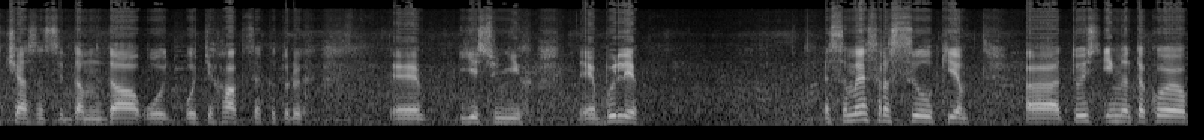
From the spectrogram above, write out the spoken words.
в частности, там, да, о, о тех акциях, которых э, есть у них. Э, были смс-рассылки. Э, то есть именно такое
